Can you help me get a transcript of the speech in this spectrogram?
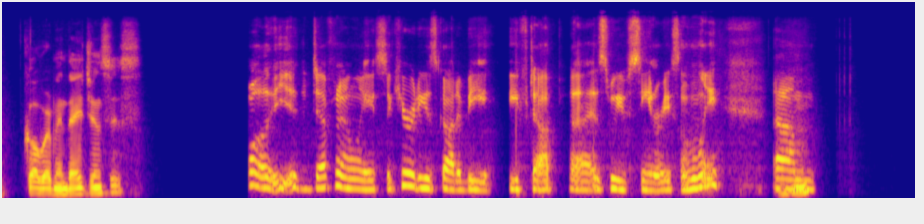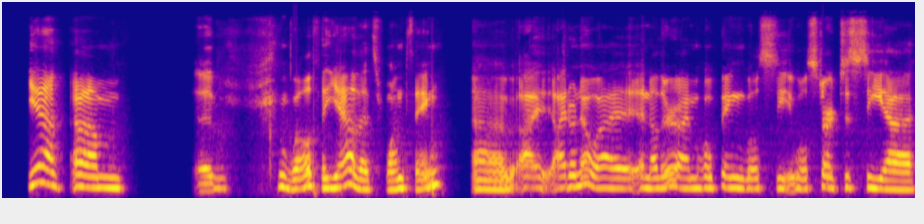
government agencies. Well, definitely, security's got to be beefed up, uh, as we've seen recently. Um, Yeah. Um, uh, well, yeah, that's one thing. Uh, I I don't know. I, another, I'm hoping we'll see. We'll start to see uh,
